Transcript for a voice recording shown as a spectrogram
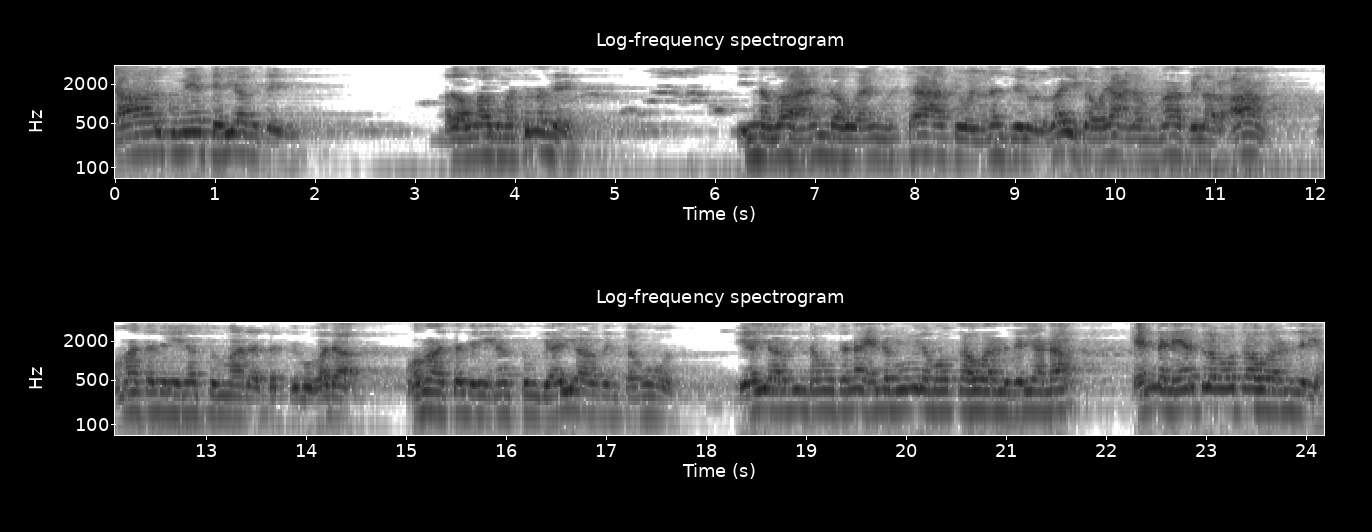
யாருக்குமே தெரியாத செய்தி அது அல்லாவுக்கு மட்டும்தான் தெரியும் إن الله عنده علم الساعة وينزل الغيث ويعلم ما في الأرحام وما تدري نفس ماذا تكسب غدا وما تدري نفس بأي أرض تموت بأي أرض تموت எந்த பூமியில மௌத்தாகுவார்னு தெரியாண்டா எந்த நேரத்துல மௌத்தாகுவார்னு தெரியா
